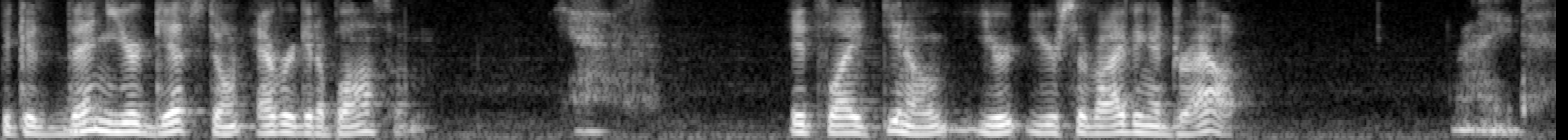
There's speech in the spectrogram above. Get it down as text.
because then your gifts don't ever get a blossom. Yes. It's like, you know, you're, you're surviving a drought. Right.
